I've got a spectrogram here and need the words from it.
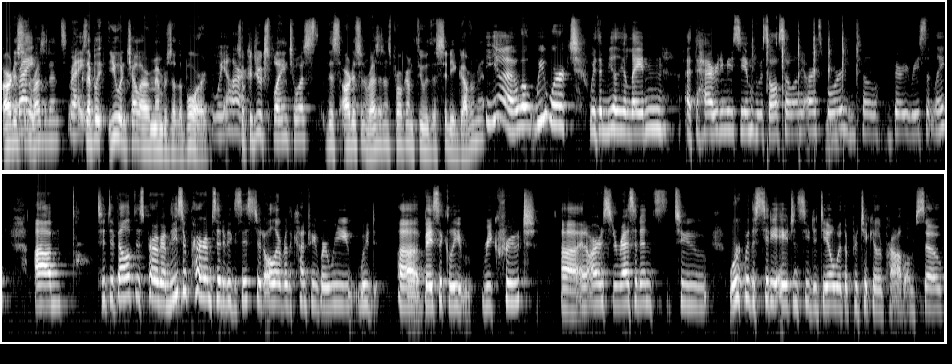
artists in residence? right. Because I believe you and Chela are members of the board. We are. So could you explain to us this artist in residence program through the city government? Yeah, well, we worked with Amelia Layden at the Haggerty Museum, who was also on the Arts Board until very recently, um, to develop this program. These are programs that have existed all over the country where we would uh, basically recruit uh, an artist in residence to work with a city agency to deal with a particular problem. So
